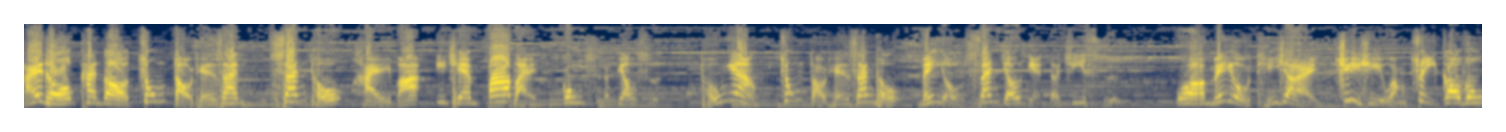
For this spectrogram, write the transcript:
抬头看到中岛田山山头海拔一千八百公尺的标示，同样中岛田山头没有三角点的基石，我没有停下来，继续往最高峰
